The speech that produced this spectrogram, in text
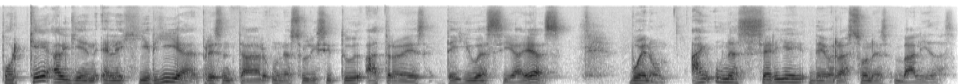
¿por qué alguien elegiría presentar una solicitud a través de USCIS? Bueno, hay una serie de razones válidas.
